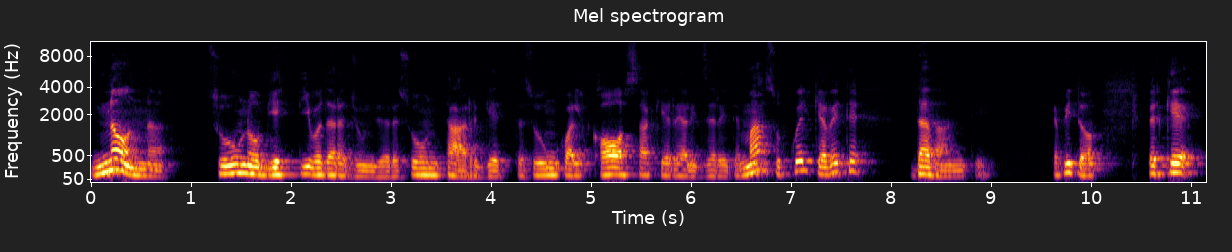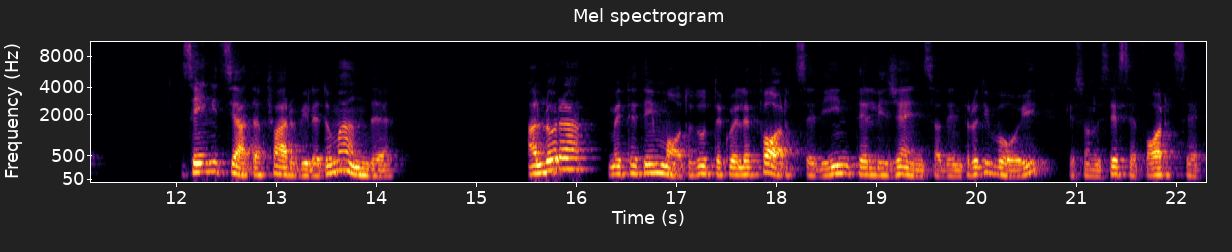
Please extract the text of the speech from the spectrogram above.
non su un obiettivo da raggiungere, su un target, su un qualcosa che realizzerete, ma su quel che avete davanti. Capito? Perché se iniziate a farvi le domande, allora mettete in moto tutte quelle forze di intelligenza dentro di voi, che sono le stesse forze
